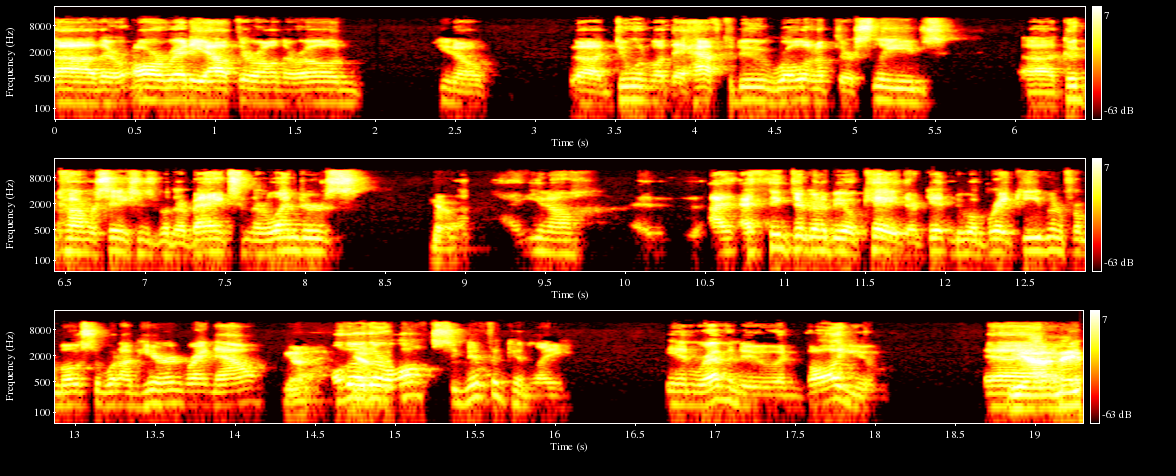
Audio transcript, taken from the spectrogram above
Uh, they're already out there on their own, you know, uh, doing what they have to do, rolling up their sleeves. Uh, good conversations with their banks and their lenders. Yeah. Uh, you know, I, I, think they're going to be okay. They're getting to a break even from most of what I'm hearing right now. Yeah. Although yeah. they're off significantly in revenue and volume. Uh, yeah, they,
